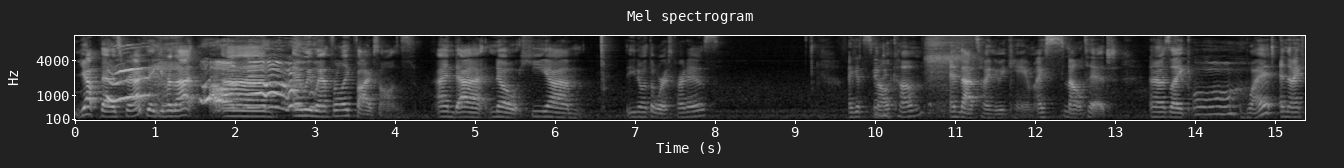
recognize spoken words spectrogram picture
Yep, that is correct. Thank you for that. Oh, um, no. And we went for like five songs. And uh, no, he, um, you know what the worst part is? I could smell cum, and that's how I knew he came. I smelt it. And I was like, Oh. what? And then I,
